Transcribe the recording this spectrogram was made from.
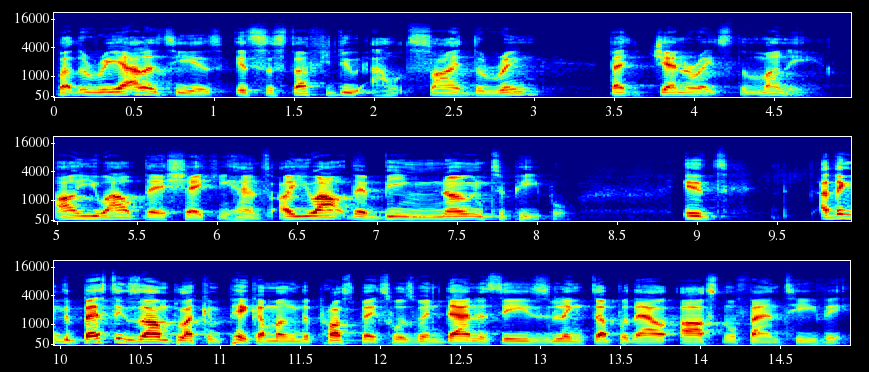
But the reality is, it's the stuff you do outside the ring that generates the money. Are you out there shaking hands? Are you out there being known to people? It's, I think the best example I can pick among the prospects was when Dan Azeez linked up with our Arsenal fan TV.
